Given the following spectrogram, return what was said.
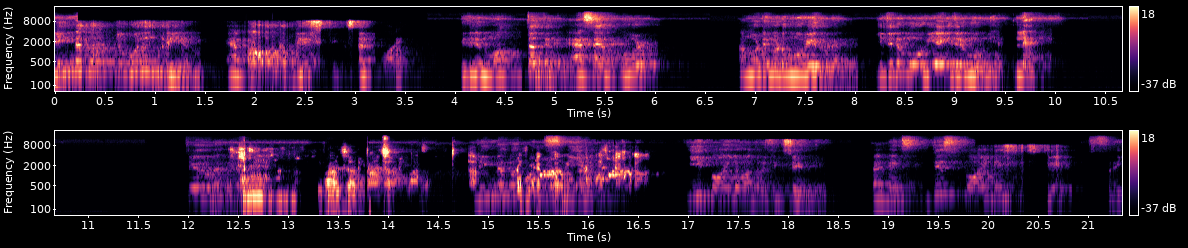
ലിങ്ക് നമ്പർ ടൂനും ത്രീയും അബൌട്ട് ദിസ് ഫിക്സഡ് പോയിന്റ് ഇതിന് മൊത്തത്തിൽ ആസ് എ ഹോൾ അങ്ങോട്ടും ഇങ്ങോട്ടും മൂവ് ചെയ്തൂടെ? ഇതിനും മൂവ് ചെയ്യാം ഇതിനും മൂവ് അല്ലേ? ചെയ്തൂടെ? ഈ പോയിന്റ് മാത്രമേ ഫിക്സ് ചെയ്തിട്ടുള്ളൂ that means this point is free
